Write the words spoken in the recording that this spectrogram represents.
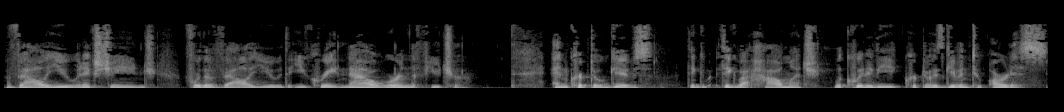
value in exchange for the value that you create now or in the future. And crypto gives, think, think about how much liquidity crypto has given to artists.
